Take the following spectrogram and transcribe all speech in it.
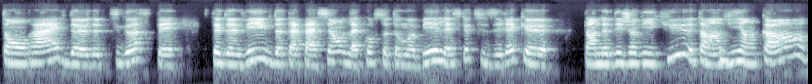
Ton rêve de, petit gars, c'était, de vivre de ta passion de la course automobile. Est-ce que tu dirais que tu en as déjà vécu? Tu en vis encore?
